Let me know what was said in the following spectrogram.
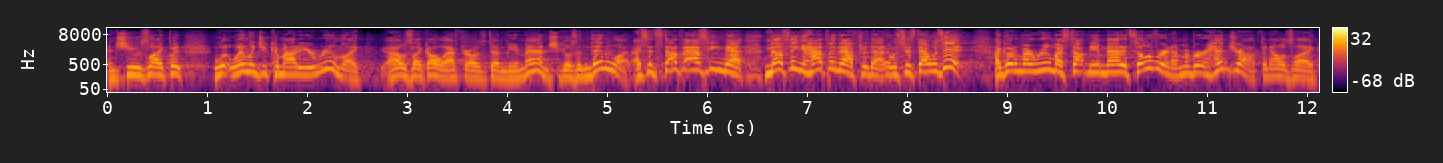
And she was like, but when would you come out of your room? Like, I was like, oh, after I was done being mad. And she goes, and then what? I said, stop asking that. Nothing happened after that. It was just, that was it. I go to my room, I stop being mad, it's over. And I remember her head dropped. And I was like,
